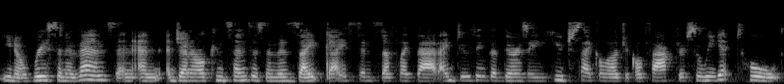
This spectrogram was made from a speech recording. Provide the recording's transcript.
you know recent events and and a general consensus and the zeitgeist and stuff like that. I do think that there is a huge psychological factor. So we get told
